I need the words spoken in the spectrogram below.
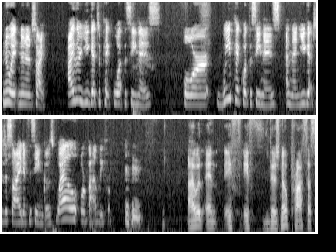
No wait, no no sorry. Either you get to pick what the scene is, or we pick what the scene is, and then you get to decide if the scene goes well or badly for I would, and if if there's no process,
